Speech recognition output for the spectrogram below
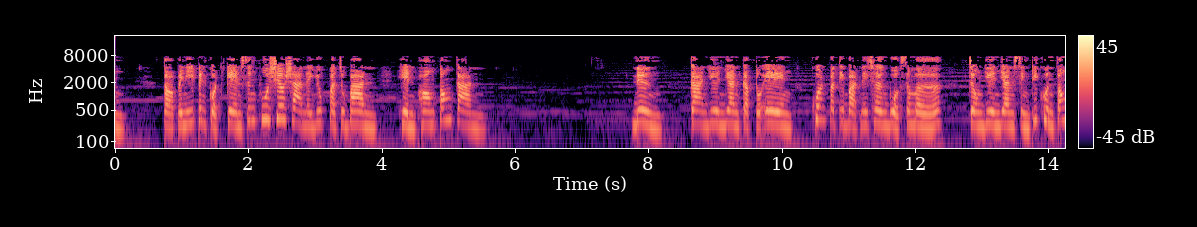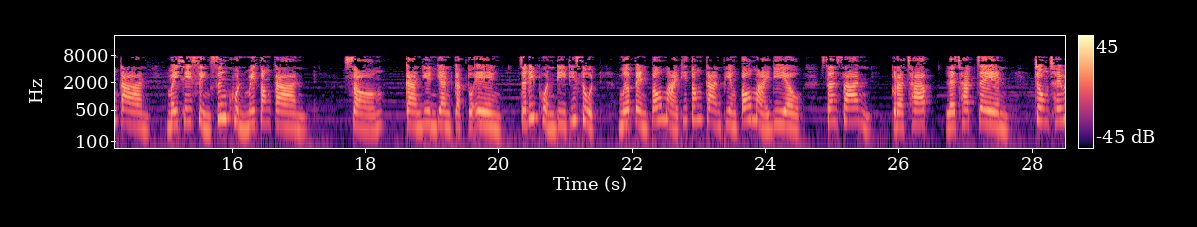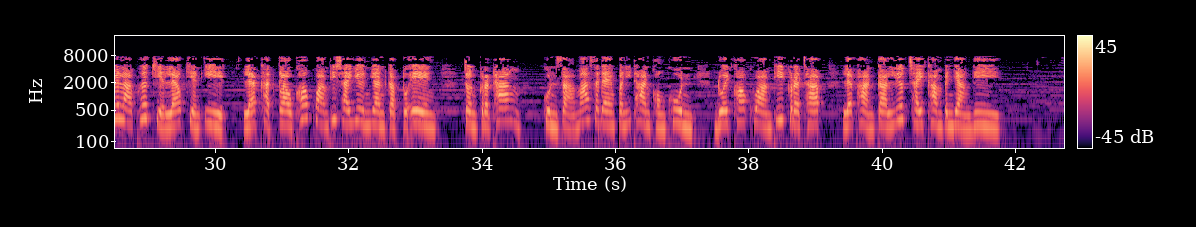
ต่อไปนี้เป็นกฎเกณฑ์ซึ่งผู้เชี่ยวชาญในยุคปัจจุบัน เห็นพ้องต้องกัน 1. การยืนยันกับตัวเองควรปฏิบัติในเชิงบวกเสมอ จงยืนยันสิ่งที่คุณต้องการ ไม่ใช่สิ่งซึ่งคุณไม่ต้องการ 2. การยืนยันกับตัวเองจะได้ผลดีที่สุด เมื่อเป็นเป้าหมายที่ต้องการเพียงเป้าหมายเดียว สั้นๆ กระชับ และชัดเจน จงใช้เวลาเพื่อเขียนแล้วเขียนอีก และขัดเกลาข้อความที่ใช้ยืนยันกับตัวเอง จนกระทั่ง คุณสามารถแสดงปณิธานของคุณ ด้วยข้อความที่กระชับ และผ่านการเลือกใช้คำเป็นอย่างดี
